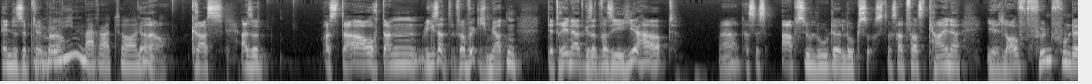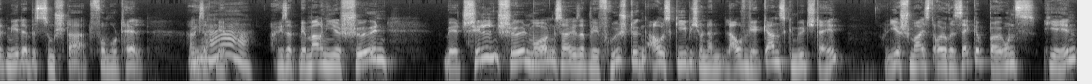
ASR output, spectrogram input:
Ende September. Berlin-Marathon. Genau. Krass. Also, was da auch dann, wie gesagt, es war wirklich, wir hatten, der Trainer hat gesagt, was ihr hier habt, ja, das ist absoluter Luxus. Das hat fast keiner. Ihr lauft 500 Meter bis zum Start vom Hotel. Hab ich gesagt, wir, Ja. hab gesagt, wir machen hier schön, wir chillen schön morgens, habe ich gesagt, wir frühstücken ausgiebig und dann laufen wir ganz gemütlich dahin. Und ihr schmeißt eure Säcke bei uns hier hin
